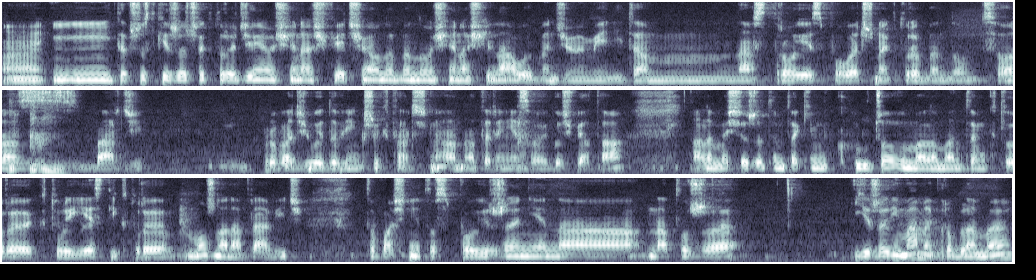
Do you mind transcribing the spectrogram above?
E, I te wszystkie rzeczy, które dzieją się na świecie, one będą się nasilały. Będziemy mieli tam nastroje społeczne, które będą coraz bardziej prowadziły do większych tarć na, na terenie całego świata, ale myślę, że tym takim kluczowym elementem, który, który jest i który można naprawić, to właśnie to spojrzenie na, na to, że jeżeli mamy problemy,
